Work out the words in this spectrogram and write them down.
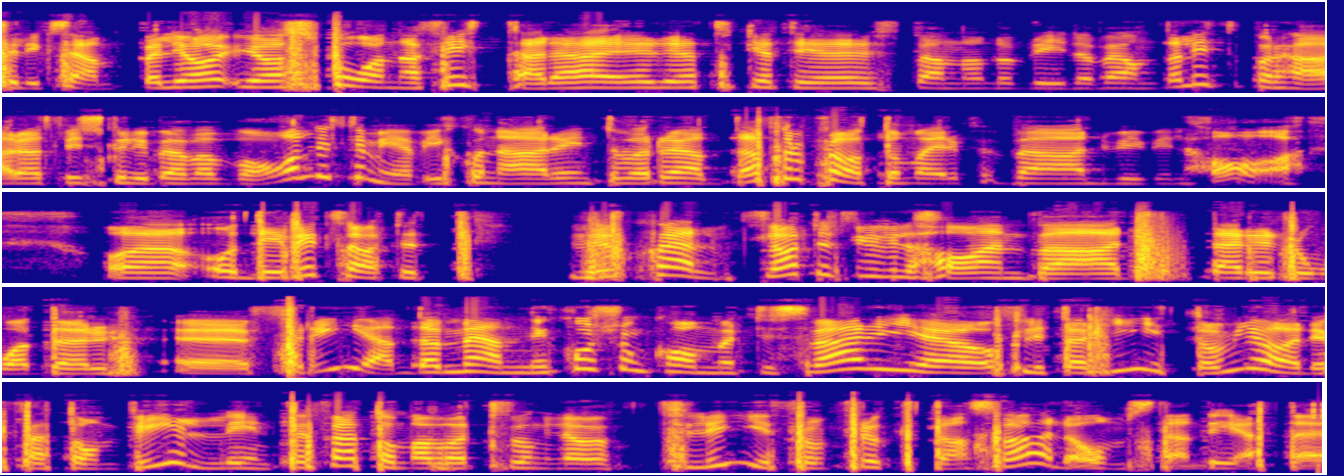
till exempel. Jag, jag spånar fritt här. här. Jag tycker att det är spännande att vrida och vända lite på det här. Att vi skulle behöva vara lite mer visionära, inte vara rädda för att prata om vad det är för värld vi vill ha. Och, och det är väl klart att det är självklart att vi vill ha en värld där det råder eh, fred. Där människor som kommer till Sverige och flyttar hit, de gör det för att de vill, inte för att de har varit tvungna att fly från fruktansvärda omständigheter.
